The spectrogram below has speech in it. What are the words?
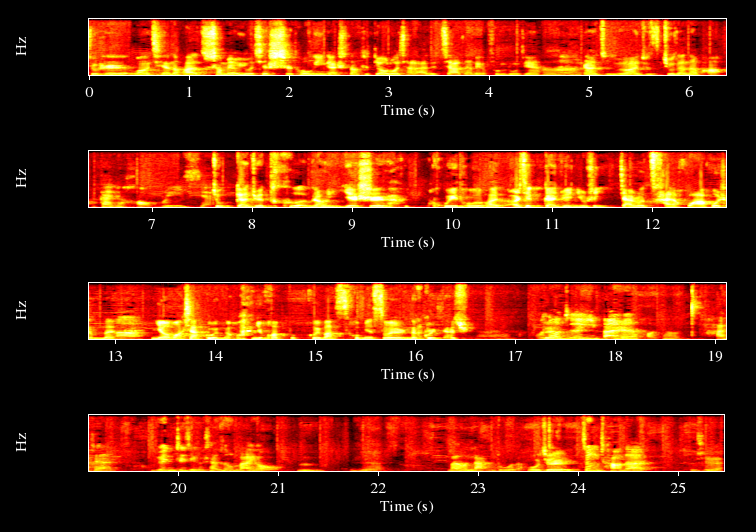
就是往前的话，上面有一些石头，应该是当时掉落下来的，夹在那个缝中间，嗯，然后就完就就在那爬，感觉好危险，就感觉特，然后也是回头的话，而且感觉你就是假如说踩滑或什么的，啊。你要往下滚的话，你会会把后面所有人都滚下去。哎呀妈我那我觉得一般人好像爬山，我觉得你这几个山都蛮有，嗯，就是蛮有难度的。我觉得就是正常的，就是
